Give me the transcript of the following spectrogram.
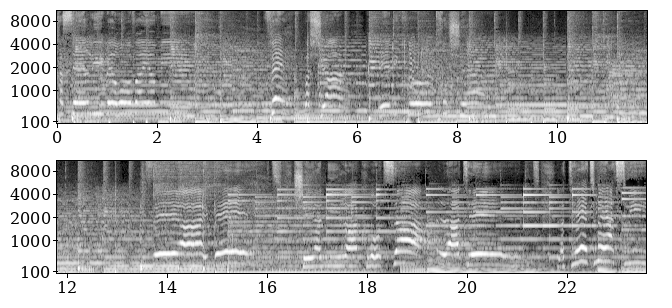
חסר לי ברוב הימים. ובשער אין רוצה לתת לתת מעצמי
